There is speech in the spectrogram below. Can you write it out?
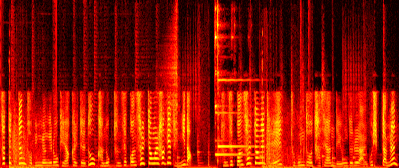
사택 등 법인 명의로 계약할 때도 간혹 전세권 설정을 하게 됩니다. 전세권 설정에 대해 조금 더 자세한 내용들을 알고 싶다면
